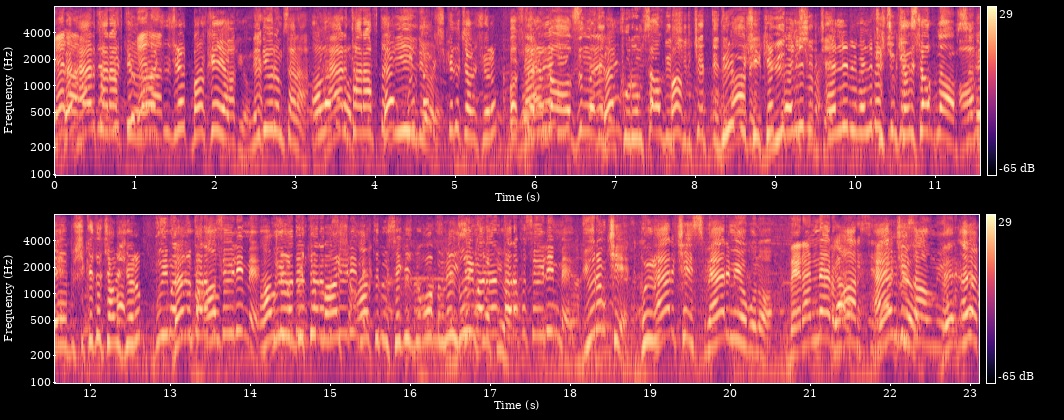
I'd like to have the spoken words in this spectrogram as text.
Ben her taraf diyorum. Gel abi. Ücret bankaya yatıyor. Ne diyorum sana? Her tarafta ben değil diyorum. şirkette çalışıyorum. Bak sen Ben- de ağzınla dedin Ben- kurumsal bir şirket dedin Büyük abi. bir şirket, büyük 50 bir bin, şirket. 50 bin, 55 bin Küçük esnaf ne yapsın? Ee, bir şirkette çalışıyorum. Duymadığın tarafı söyleyeyim mi? Aldığım Duymadığın bütün tarafı maaş söyleyeyim mi? 6 bin, 8 bin, 10 bin ne Duymadığın tarafı söyleyeyim mi? Diyorum ki Buyurun. herkes vermiyor bunu. Verenler Ya, var. Herkes vermiyor. almıyor. Ver- evet,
